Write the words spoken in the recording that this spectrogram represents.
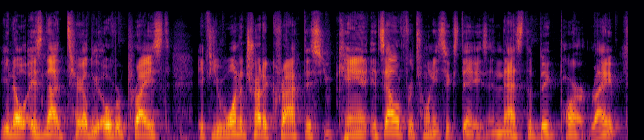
you know, is not terribly overpriced. If you want to try to craft this, you can. It's out for 26 days, and that's the big part, right?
